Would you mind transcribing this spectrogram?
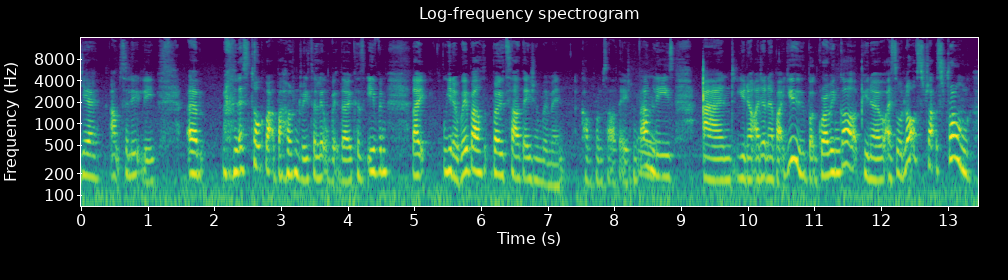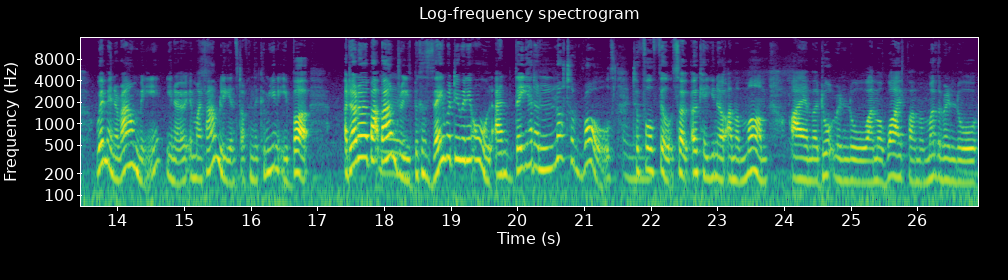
Yeah, absolutely. Um, let's talk about boundaries a little bit though, because even like, you know, we're both, both South Asian women come from South Asian mm. families. Mm. And, you know, I don't know about you, but growing up, you know, I saw a lot of st- strong women around me, you know, in my family and stuff in the community. But I don't know about boundaries mm. because they were doing it all and they had a lot of roles mm. to fulfill. So, okay, you know, I'm a mom, I am a daughter in law, I'm a wife, I'm a mother in law,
